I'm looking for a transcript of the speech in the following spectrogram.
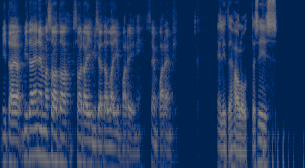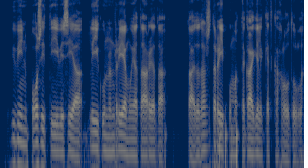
mitä, mitä enemmän saada, saada ihmisiä tämän lajin pariin, niin sen parempi. Eli te haluatte siis hyvin positiivisia liikunnan riemuja tarjota taitotasosta riippumatta kaikille, ketkä haluaa tulla.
